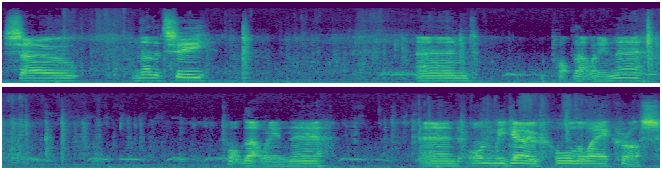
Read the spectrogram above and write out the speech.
So another T. And pop that one in there. Pop that one in there. And on we go all the way across.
